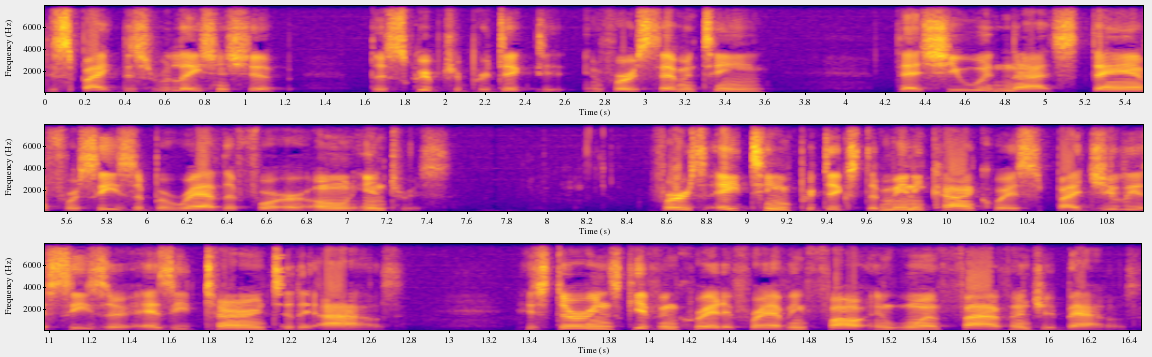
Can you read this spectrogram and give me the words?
Despite this relationship, the scripture predicted in verse 17 that she would not stand for Caesar but rather for her own interests. Verse 18 predicts the many conquests by Julius Caesar as he turned to the Isles. Historians give him credit for having fought and won 500 battles.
